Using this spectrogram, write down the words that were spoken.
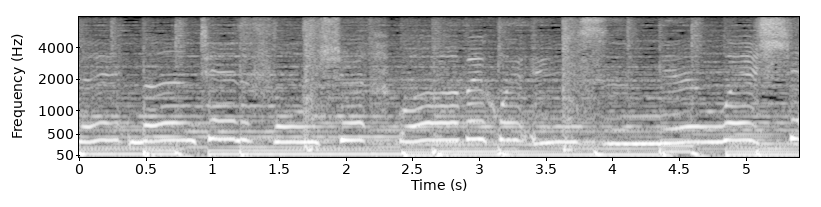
泪，漫天的风雪，我被回忆思念威胁。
